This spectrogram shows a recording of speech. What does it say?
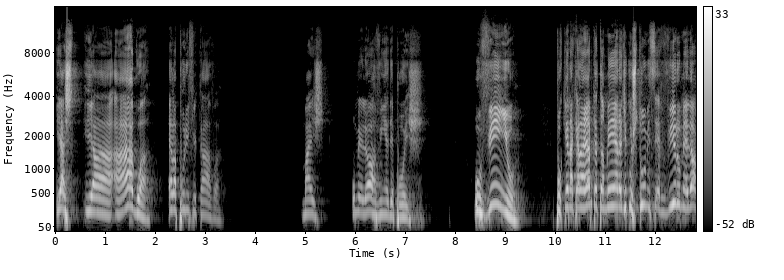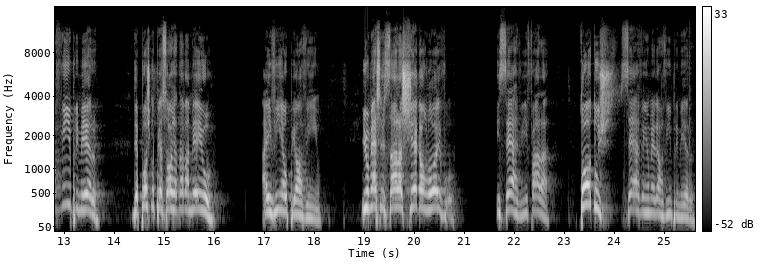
E, e a, a água, ela purificava, mas o melhor vinha depois. O vinho porque naquela época também era de costume servir o melhor vinho primeiro. Depois que o pessoal já estava meio. Aí vinha o pior vinho. E o mestre de sala chega ao noivo e serve e fala: Todos servem o melhor vinho primeiro,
